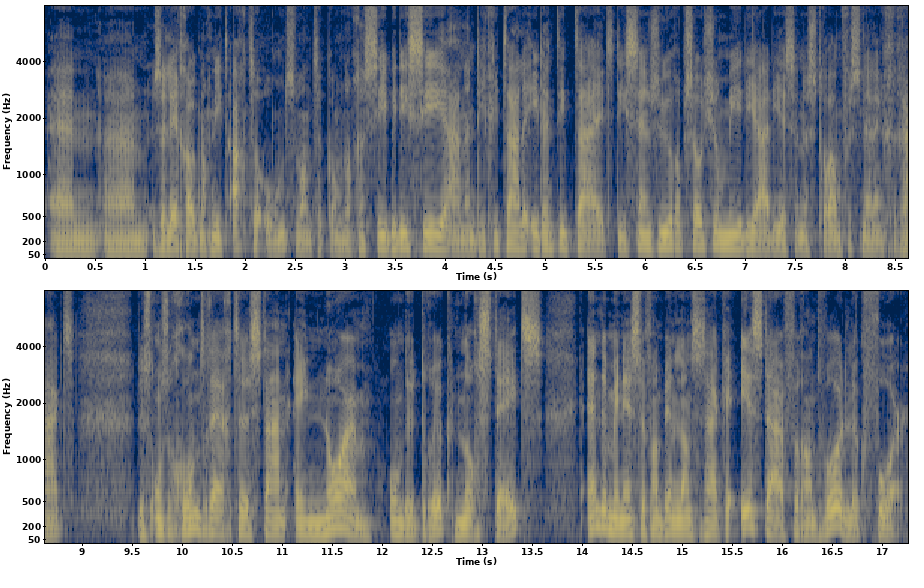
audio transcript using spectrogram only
En ehm, ze liggen ook nog niet achter ons, want er komt nog een CBDC aan, een digitale identiteit. Die censuur op social media, die is in een stroomversnelling geraakt. Dus onze grondrechten staan enorm onder druk, nog steeds. En de minister van Binnenlandse Zaken is daar verantwoordelijk voor.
